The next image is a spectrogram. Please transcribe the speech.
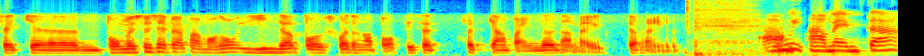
Fait que euh, pour M. Saint-Pierre Plamondon, il n'a pas le choix de remporter cette, cette campagne-là dans Marie-Victorin. En, Oui. en même temps,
